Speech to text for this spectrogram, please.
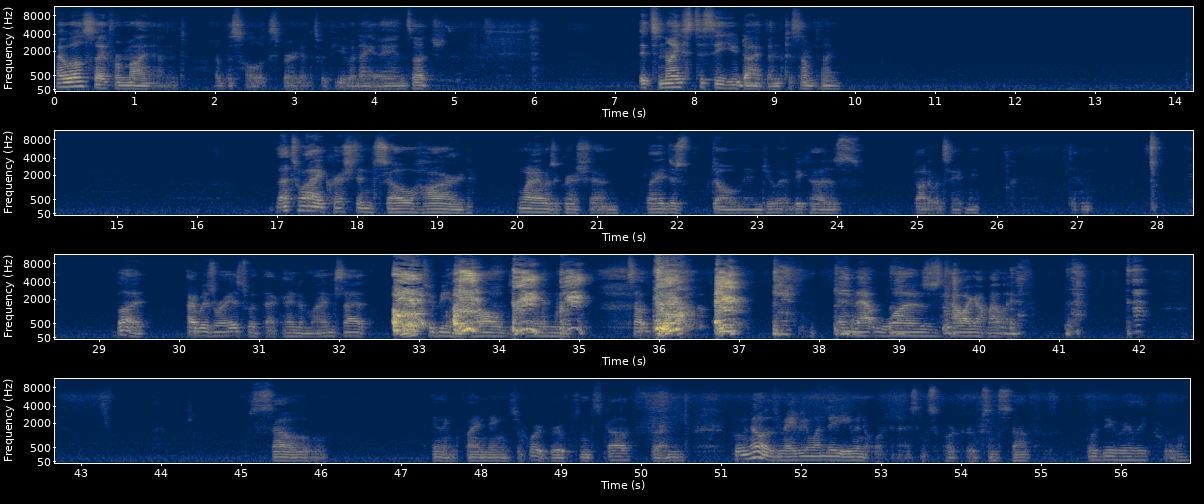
I will say from my end of this whole experience with you and AA and such, it's nice to see you dive into something. That's why I Christian so hard when I was a Christian. Like, I just dove into it because thought it would save me. Didn't. But I was raised with that kind of mindset to be involved in something. And that was how I got my life. So, I think finding support groups and stuff, and who knows, maybe one day even organizing support groups and stuff would be really cool.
